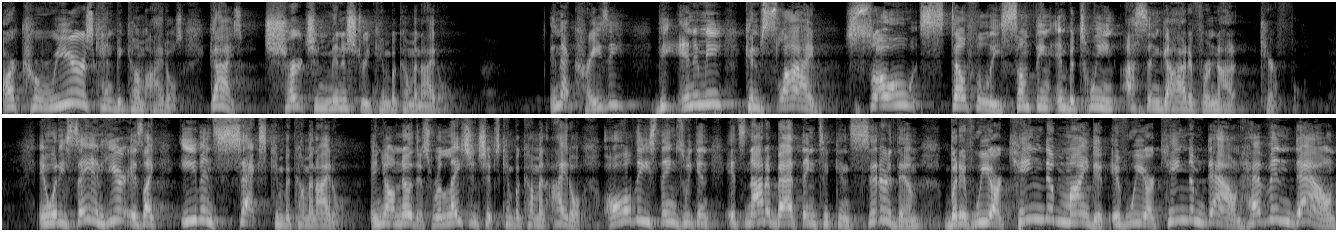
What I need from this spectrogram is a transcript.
Our careers can become idols. Guys, church and ministry can become an idol. Isn't that crazy? The enemy can slide so stealthily something in between us and God if we're not careful. And what he's saying here is like, even sex can become an idol and y'all know this relationships can become an idol all these things we can it's not a bad thing to consider them but if we are kingdom minded if we are kingdom down heaven down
